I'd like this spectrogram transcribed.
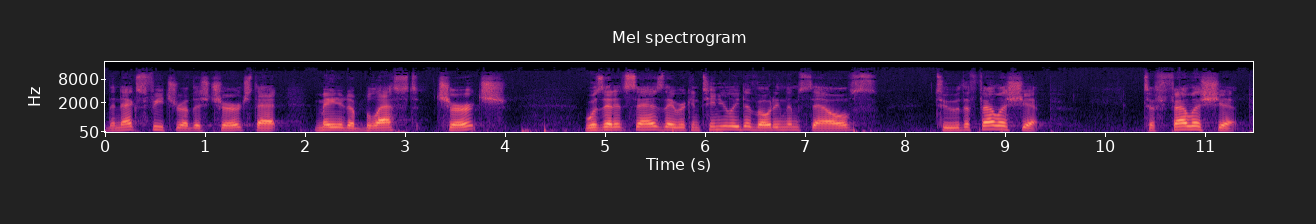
The next feature of this church that made it a blessed church was that it says they were continually devoting themselves to the fellowship. To fellowship.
